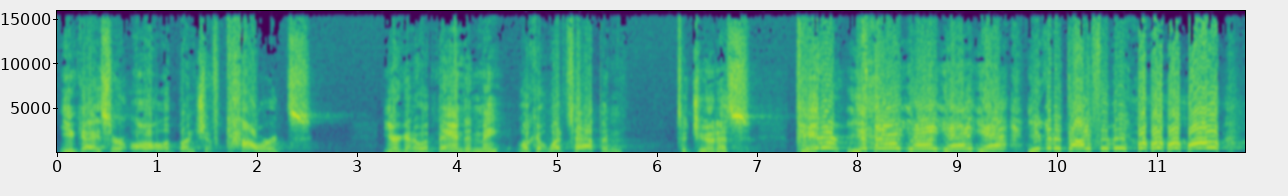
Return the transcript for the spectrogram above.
You guys are all a bunch of cowards. You're going to abandon me. Look at what's happened to Judas. Peter, yeah, yeah, yeah, yeah. You're going to die for me?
